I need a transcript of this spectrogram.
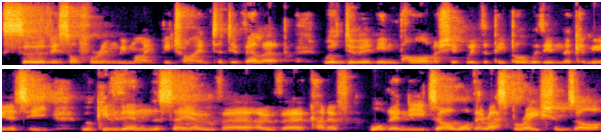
service offering we might be trying to develop, we'll do it in partnership with the people within the community. We'll give them the say over over kind of what their needs are, what their aspirations are,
